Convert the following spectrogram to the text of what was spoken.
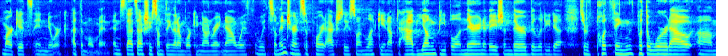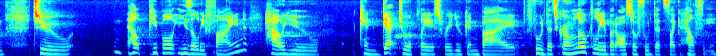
markets in Newark at the moment. And so that's actually something that I'm working on right now with, with some intern support actually. So I'm lucky enough to have young people and their innovation, their ability to sort of put things, put the word out um, to help people easily find how you can get to a place where you can buy food that's grown locally, but also food that's like healthy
